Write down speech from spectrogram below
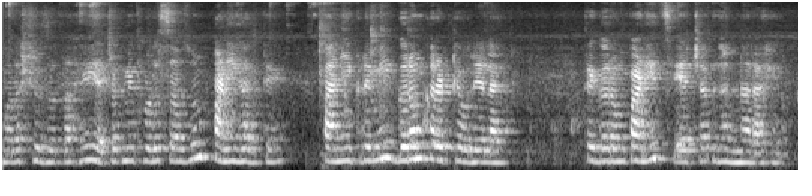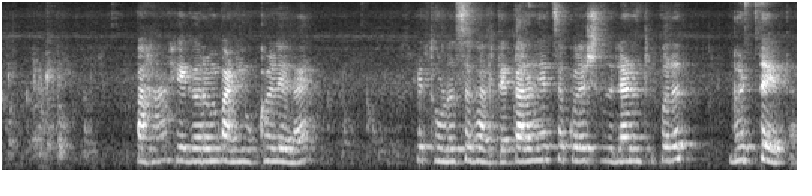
मला शिजत आहे. याच्यात मी थोडंसं अजून पाणी घालते. पाणी इकडे मी गरम करत ठेवलेलं आहे. ते गरम पाणीच याच्यात घालणार आहे. पहा हे गरम पाणी उकळलेलं आहे. हे थोडंसं घालते. कारण हे चकोल्या शिजल्यानंतर परत घट्ट येतात.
